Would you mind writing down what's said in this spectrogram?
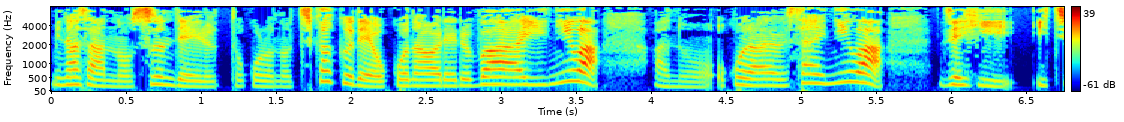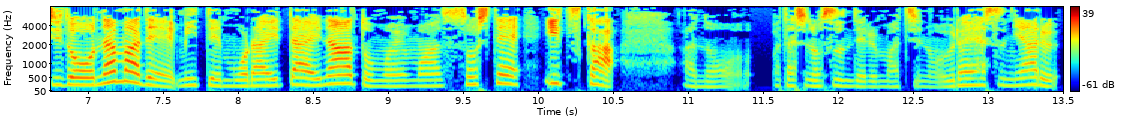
皆さんの住んでいるところの近くで行われる場合には、あの、行われる際には、ぜひ一度生で見てもらいたいなと思います。そして、いつか、あの、私の住んでる町の浦安にある、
